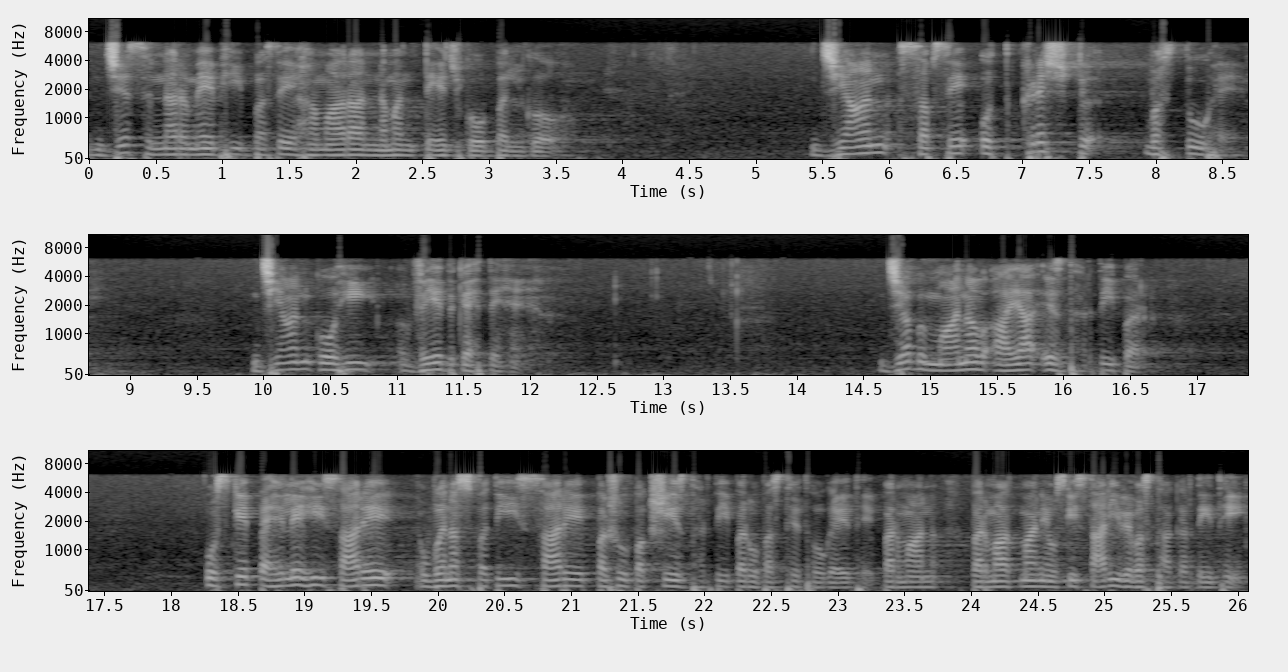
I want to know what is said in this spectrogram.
जिस नर में भी बसे हमारा नमन तेज को बल को। ज्ञान सबसे उत्कृष्ट वस्तु है। ज्ञान को ही वेद कहते हैं। जब मानव आया इस धरती पर उसके पहले ही सारे वनस्पति, सारे पशु पक्षी इस धरती पर उपस्थित हो गए थे। परमान, परमात्मा ने उसकी सारी व्यवस्था कर दी थी।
